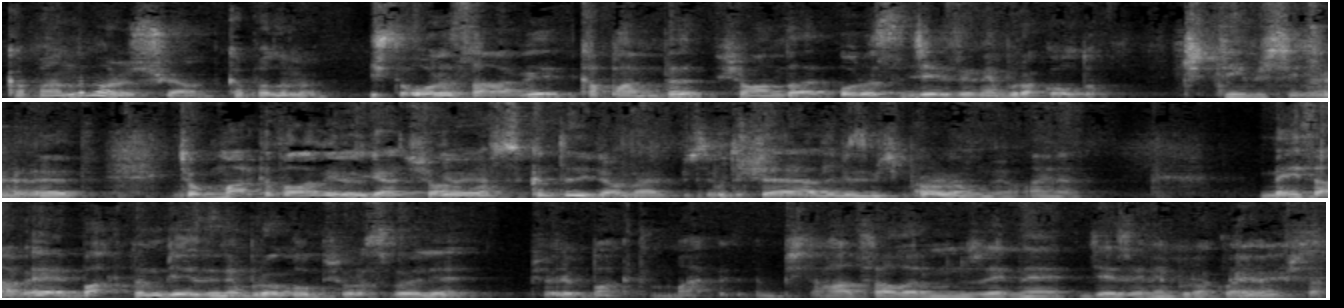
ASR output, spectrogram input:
Kapandı mı orası şu an? Kapalı mı? İşte orası abi kapandı. Şu anda orası CZN Burak oldu. Ciddi misin ya? evet. Çok marka falan veriyoruz gerçi şu an Yok yok sıkıntı değil onlar bizim. bu tip şeyler herhalde bizim için problem olmuyor. Aynen. Neyse abi evet baktım CZN Burak olmuş orası böyle. Şöyle baktım dedim işte hatıralarımın üzerine CZN Burak'la Evet. yapmışlar.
